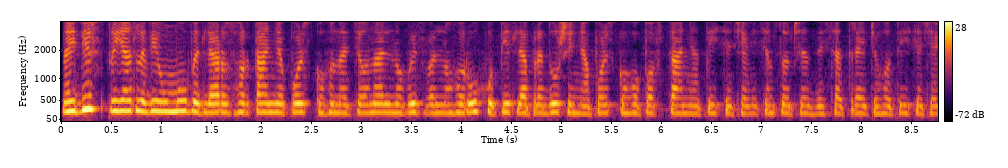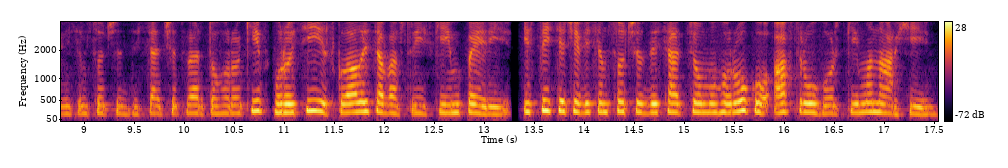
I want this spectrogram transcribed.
Найбільш сприятливі умови для розгортання польського національно-визвольного руху після придушення польського повстання 1863-1864 років у Росії склалися в Австрійській імперії і з 1867 року Австро-Угорській монархії.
